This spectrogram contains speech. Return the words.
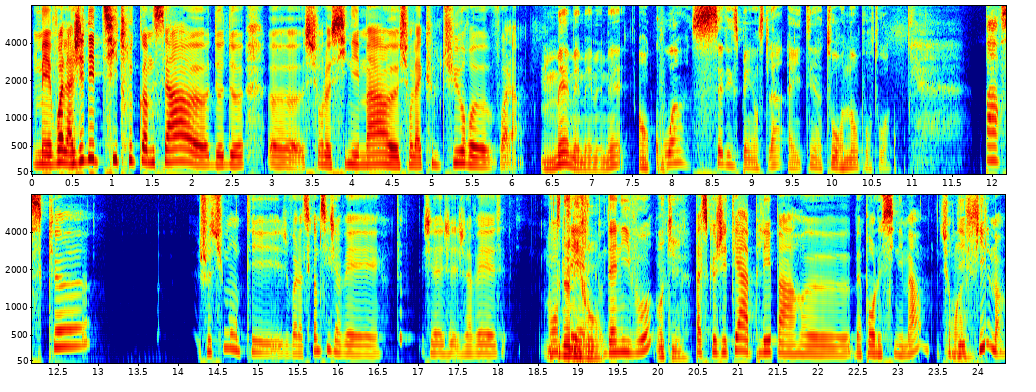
Mais voilà, j'ai des petits trucs comme ça euh, de, de, sur le cinéma, sur la culture. voilà. Mais, mais, mais, mais, mais, en quoi cette expérience-là a été un tournant pour toi? Parce que je suis montée. Voilà, c'est comme si J'avais. Monté d'un niveau. D'un niveau. Parce que j'étais appelée par, euh, ben, pour le cinéma sur Ouais. des films.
